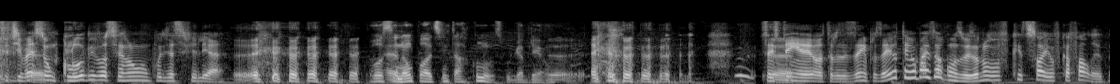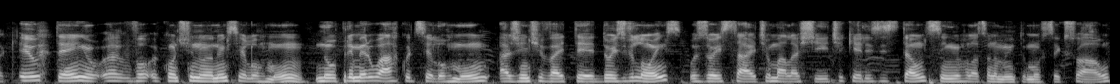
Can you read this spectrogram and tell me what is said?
Se tivesse um clube, você não podia se filiar. Você não pode sentar conosco, Gabriel. Vocês têm outros exemplos? Aí eu tenho mais alguns, mas eu não vou ficar só eu ficar falando aqui. Eu tenho, eu vou- continuando em Sailor Moon, no primeiro arco de Sailor Moon, a gente vai ter dois vilões, o Zoisite e o Malachite, que eles estão sim em um relacionamento homossexual.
